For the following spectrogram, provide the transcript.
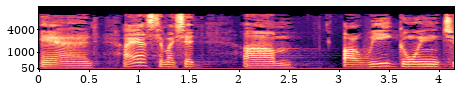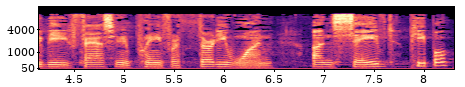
And I asked him, I said, um, Are we going to be fasting and praying for 31 unsaved people?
